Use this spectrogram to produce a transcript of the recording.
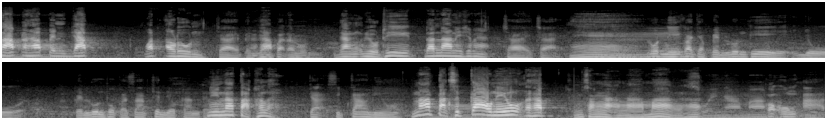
ทรัพย์นะครับ เป็นยักษ์วัดอรุณ ใช่ เป็นนะครับยักษ์วัดอรุณ ยังอยู่ที่ด้านหน้านี้ใช่ไหมฮะใช่ใช่ นี่รุ่นนี้ก็จะเป็นรุ่นที่อยู่เป็นรุ่นโภคทรัพย์เช่นเดียวกันแต่นี่หว่าน้าตักเท่าไหร่จะ 19 นิ้ว หน้าตัก 19 นิ้วนะครับสง่างามมากเลยฮะสวยงามมากก็องค์อาจ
